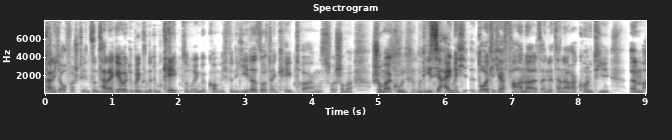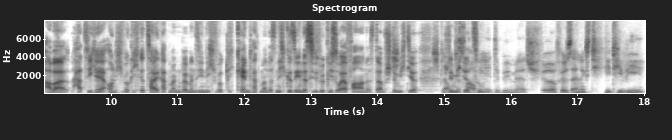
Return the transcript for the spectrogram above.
Kann ich auch verstehen. Santana Garrett übrigens mit dem Cape zum Ring gekommen. Ich finde, jeder sollte ein Cape tragen. Das war schon mal, schon mal cool. Und die ist ja eigentlich deutlich erfahrener als eine Tanara Conti. Ähm, aber hat sich ja auch nicht wirklich gezeigt. Hat man, wenn man sie nicht wirklich kennt, hat man das nicht gesehen, dass sie wirklich so erfahren ist. Da stimme ich dir, ich glaub, stimme ich dir zu. Das war auch ihr Debütmatch für, für das NXT TV.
